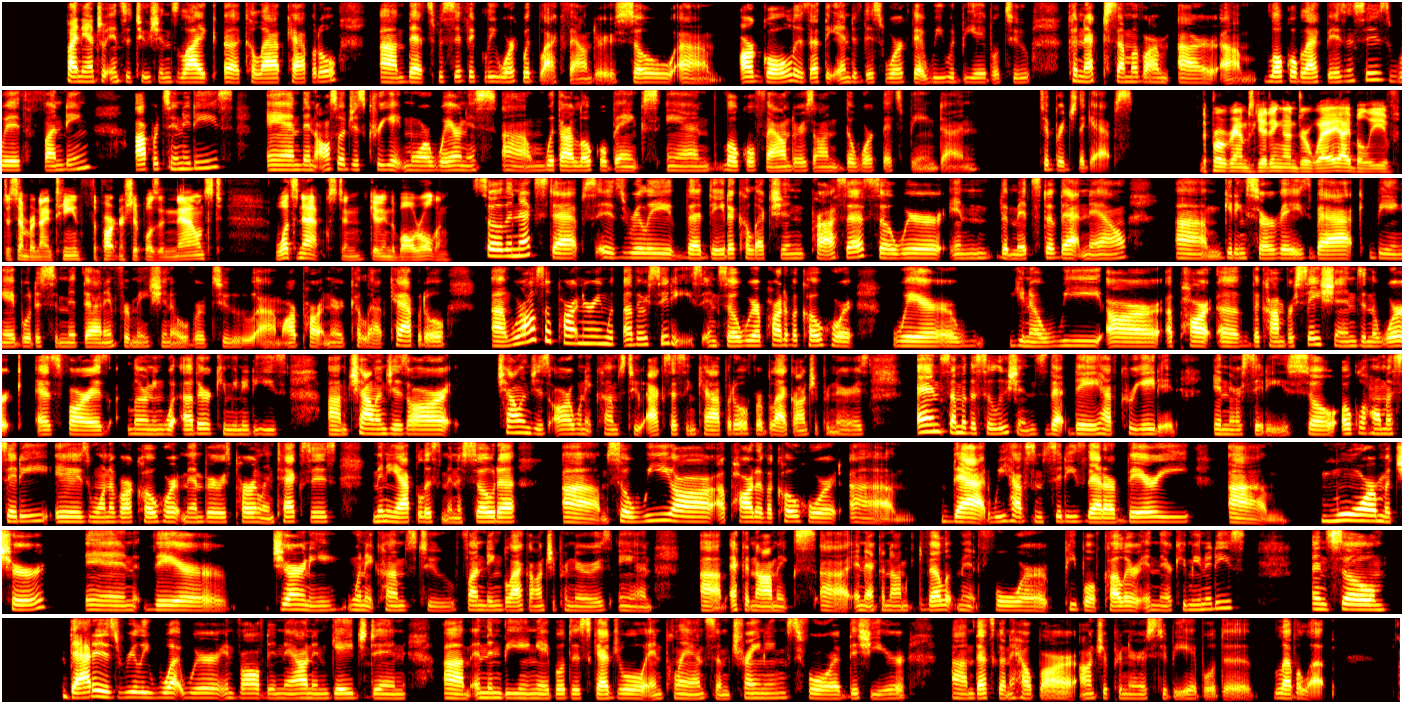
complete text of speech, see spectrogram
financial institutions like uh, Collab Capital um, that specifically work with Black founders. So, um, our goal is at the end of this work that we would be able to connect some of our, our um, local Black businesses with funding opportunities and then also just create more awareness um, with our local banks and local founders on the work that's being done to bridge the gaps. The program's getting underway. I believe December 19th, the partnership was announced. What's next in getting the ball rolling? So the next steps is really the data collection process. So we're in the midst of that now, um, getting surveys back, being able to submit that information over to um, our partner, Collab Capital. Um, we're also partnering with other cities. And so we're a part of a cohort where you know we are a part of the conversations and the work as far as learning what other communities um, challenges are challenges are when it comes to accessing capital for black entrepreneurs and some of the solutions that they have created in their cities. So, Oklahoma City is one of our cohort members, Pearland, Texas, Minneapolis, Minnesota. Um, so, we are a part of a cohort um, that we have some cities that are very um, more mature in their journey when it comes to funding Black entrepreneurs and um, economics uh, and economic development for people of color in their communities. And so that is really what we're involved in now and engaged in. Um, and then being able to schedule and plan some trainings for this year um, that's going to help our entrepreneurs to be able to level up.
